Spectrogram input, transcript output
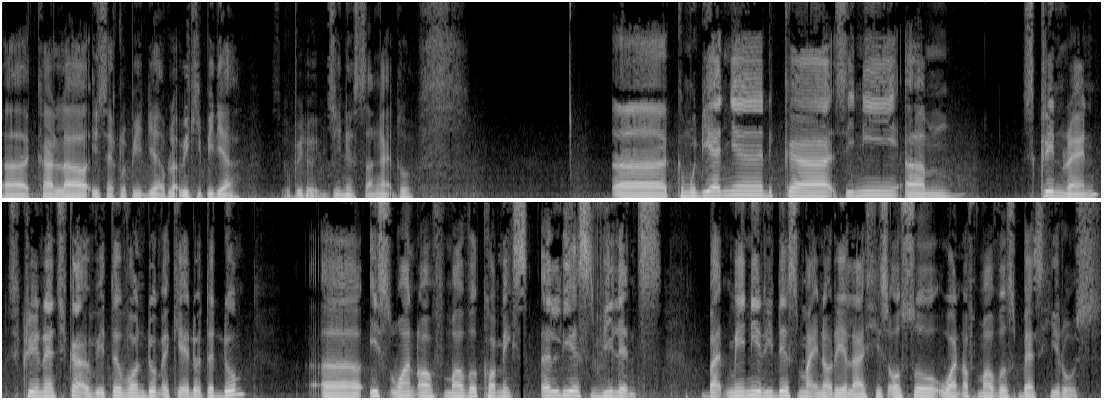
uh, Kalau Encyclopedia pula Wikipedia Encyclopedia Genius sangat tu Uh, kemudiannya dekat sini um, Screen Rant Screen Rant cakap Victor Von Doom aka Dr. Doom uh, is one of Marvel Comics earliest villains but many readers might not realize he's also one of Marvel's best heroes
